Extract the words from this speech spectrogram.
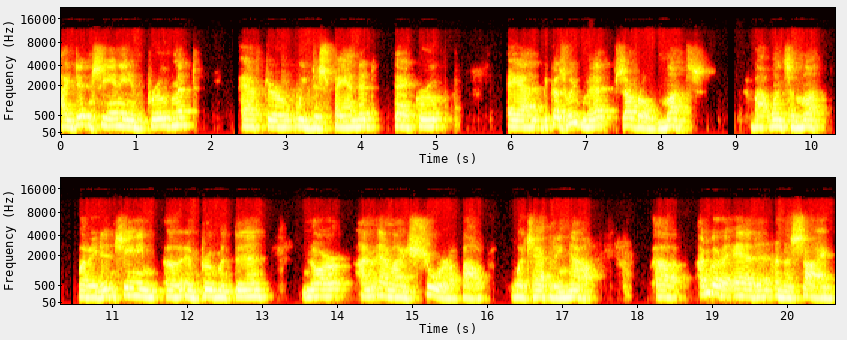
I didn't see any improvement after we disbanded that group, and because we met several months, about once a month, but I didn't see any uh, improvement then, nor am I sure about what's happening now. Uh, I'm going to add an aside.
